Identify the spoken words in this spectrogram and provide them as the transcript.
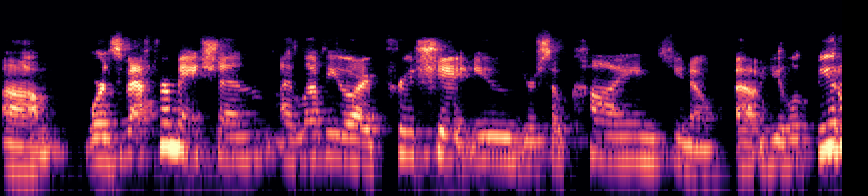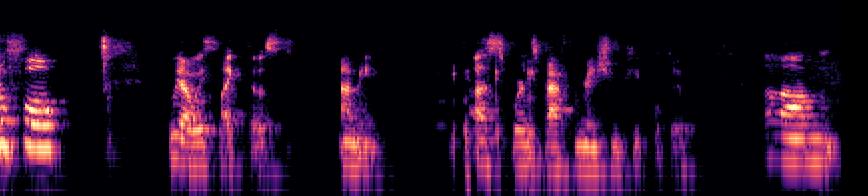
Um, words of affirmation. I love you. I appreciate you. You're so kind. You know, uh, you look beautiful. We always like those. I mean, us words of affirmation people do. Um,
